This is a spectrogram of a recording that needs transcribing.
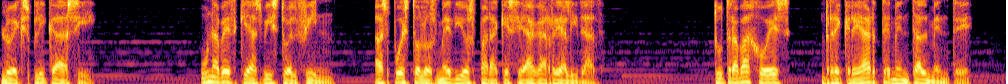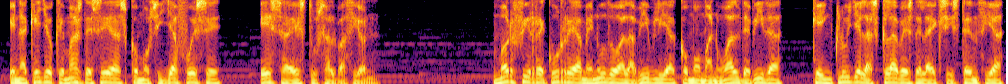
lo explica así. Una vez que has visto el fin, has puesto los medios para que se haga realidad. Tu trabajo es recrearte mentalmente, en aquello que más deseas como si ya fuese, esa es tu salvación. Murphy recurre a menudo a la Biblia como manual de vida que incluye las claves de la existencia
